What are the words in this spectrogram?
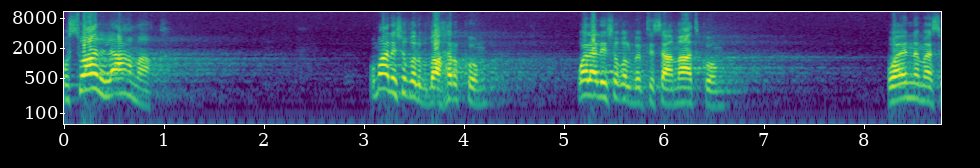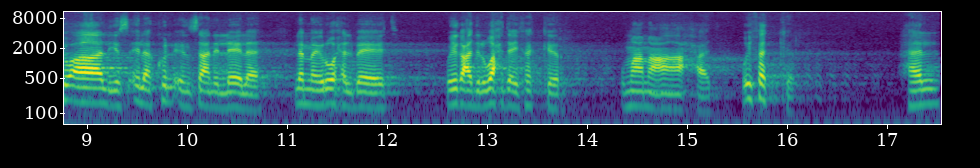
والسؤال الأعمق وما لي شغل بظاهركم ولا لي شغل بابتساماتكم. وإنما سؤال يسأله كل إنسان الليلة لما يروح البيت ويقعد لوحده يفكر وما معه أحد ويفكر. هل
